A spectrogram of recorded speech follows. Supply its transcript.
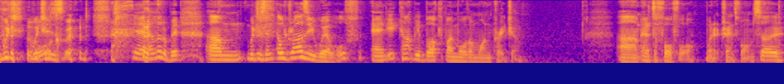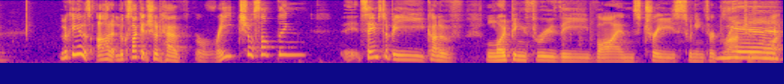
which which is yeah a little bit, um, which is an Eldrazi werewolf, and it can't be blocked by more than one creature. Um, and it's a four-four when it transforms. So Looking at its art, it looks like it should have reach or something. It seems to be kind of loping through the vines, trees, swinging through branches and the like.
